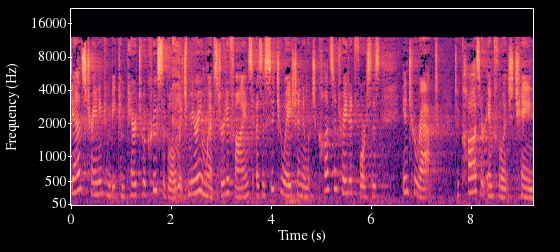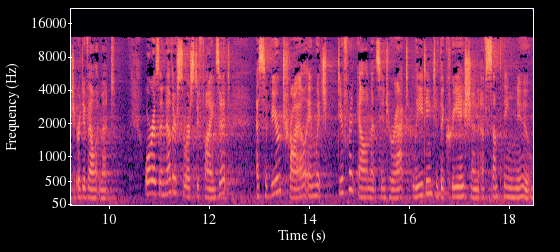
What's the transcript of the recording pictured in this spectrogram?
Dance training can be compared to a crucible, which Merriam Webster defines as a situation in which concentrated forces interact to cause or influence change or development. Or, as another source defines it, a severe trial in which different elements interact, leading to the creation of something new.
